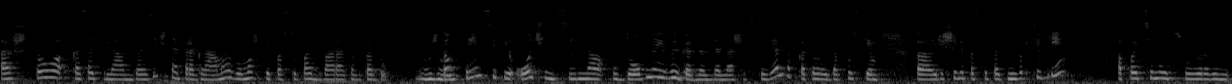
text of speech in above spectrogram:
а что касательно англоязычной программы, вы можете поступать два раза в году, mm-hmm. что в принципе очень сильно удобно и выгодно для наших студентов, которые, допустим, uh, решили поступать не в октябре, а подтянуть свой уровень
